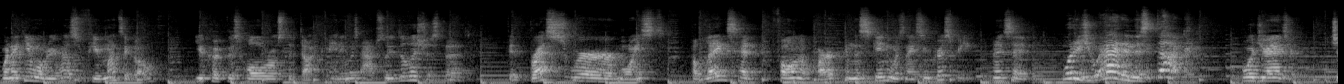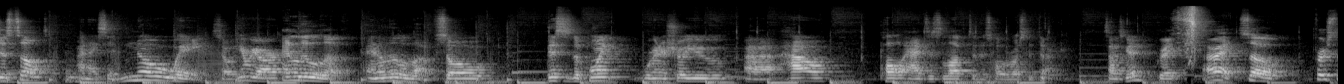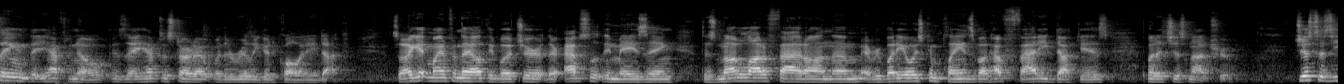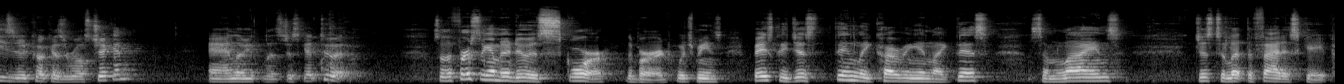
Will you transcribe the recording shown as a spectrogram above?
when I came over to your house a few months ago, you cooked this whole roasted duck and it was absolutely delicious. The, the breasts were moist, the legs had fallen apart, and the skin was nice and crispy. And I said, what did you add in this duck? What'd you answer? Just salt And I said, no way. So here we are, and a little love. and a little love. So this is the point. We're gonna show you uh, how Paul adds his love to this whole roasted duck. Sounds good? Great. All right, so first thing that you have to know is that you have to start out with a really good quality duck. So I get mine from the Healthy Butcher. They're absolutely amazing. There's not a lot of fat on them. Everybody always complains about how fatty duck is, but it's just not true. Just as easy to cook as a roast chicken, and let me, let's just get to it. So the first thing I'm going to do is score the bird, which means basically just thinly carving in like this, some lines, just to let the fat escape.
